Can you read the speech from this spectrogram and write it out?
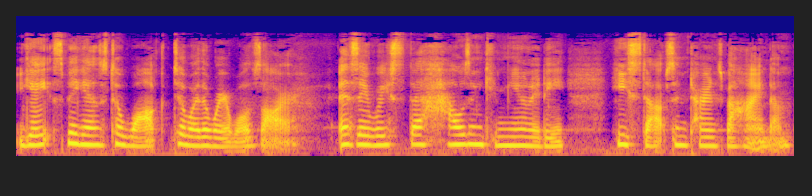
Yates begins to walk to where the werewolves are. As they reach the housing community, he stops and turns behind them.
